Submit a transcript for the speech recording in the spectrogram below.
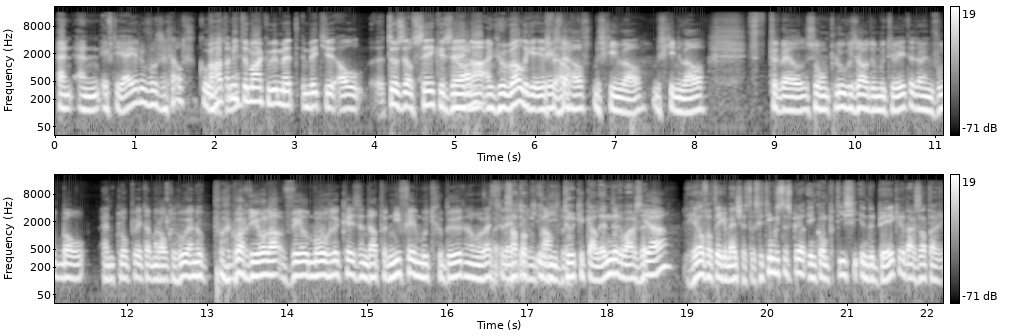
En, en heeft hij eieren voor zijn geld gekozen. Maar had dat niet hè? te maken Wim, met een beetje al te zelfzeker zijn Ja. na een geweldige eerste, Eerste helft? helft misschien wel, misschien wel. Terwijl zo'n ploegen zouden moeten weten dat in voetbal, en Klopp weet dat maar al te goed, en ook Guardiola veel mogelijk is en dat er niet veel moet gebeuren om een Het wedstrijd zat te ook doen in die drukke kalender waar ze Ja, heel veel tegen Manchester City moesten spelen. In competitie in de beker, daar zat daar,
